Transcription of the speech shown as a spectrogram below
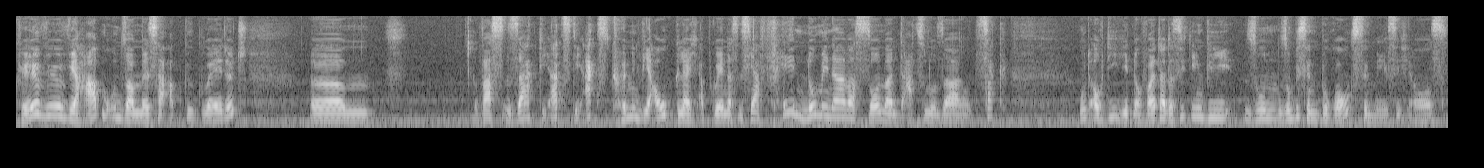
Okay, wir, wir haben unser Messer abgegradet. Ähm, was sagt die Axt? Die Axt können wir auch gleich upgraden. Das ist ja phänomenal. Was soll man dazu nur sagen? Zack. Und auch die geht noch weiter. Das sieht irgendwie so ein, so ein bisschen bronzemäßig aus.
